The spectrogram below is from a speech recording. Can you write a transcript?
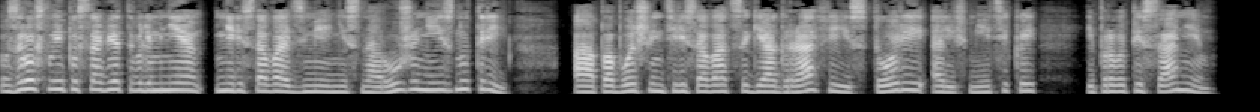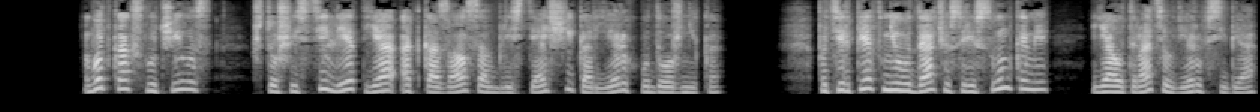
Взрослые посоветовали мне не рисовать змей ни снаружи, ни изнутри, а побольше интересоваться географией, историей, арифметикой и правописанием. Вот как случилось, что шести лет я отказался от блестящей карьеры художника. Потерпев неудачу с рисунками, я утратил веру в себя.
